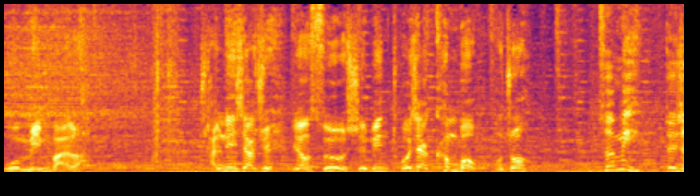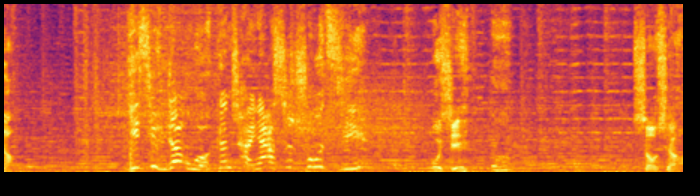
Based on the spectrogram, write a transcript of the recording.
我明白了，传令下去，让所有士兵脱下抗暴服装。遵命，队长。你请让我跟长牙师出击。不行。少校，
